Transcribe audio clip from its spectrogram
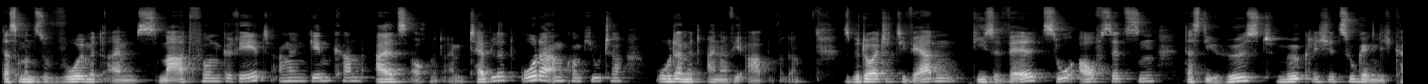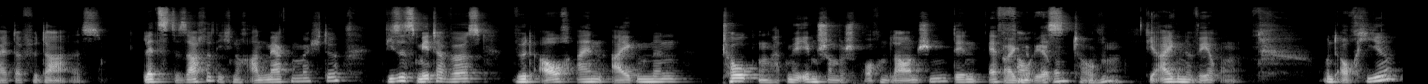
dass man sowohl mit einem Smartphone-Gerät angeln gehen kann, als auch mit einem Tablet oder am Computer oder mit einer VR-Brille. Das bedeutet, die werden diese Welt so aufsetzen, dass die höchstmögliche Zugänglichkeit dafür da ist. Letzte Sache, die ich noch anmerken möchte. Dieses Metaverse wird auch einen eigenen Token, hatten wir eben schon besprochen, launchen, den FVS-Token, mhm. die eigene Währung. Und auch hier,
